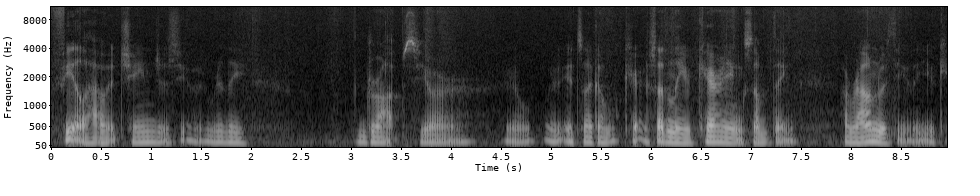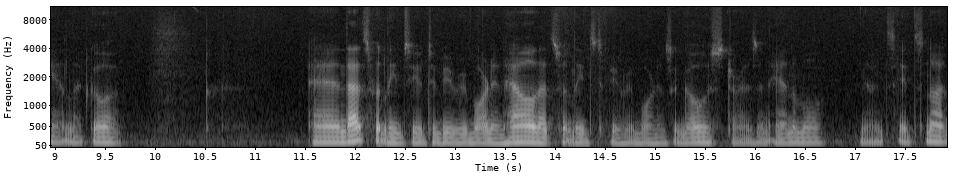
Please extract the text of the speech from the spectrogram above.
feel how it changes you. It really drops your, you know, it's like a, suddenly you're carrying something around with you that you can't let go of. And that's what leads you to be reborn in hell. That's what leads to be reborn as a ghost or as an animal. You know, it's, it's not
